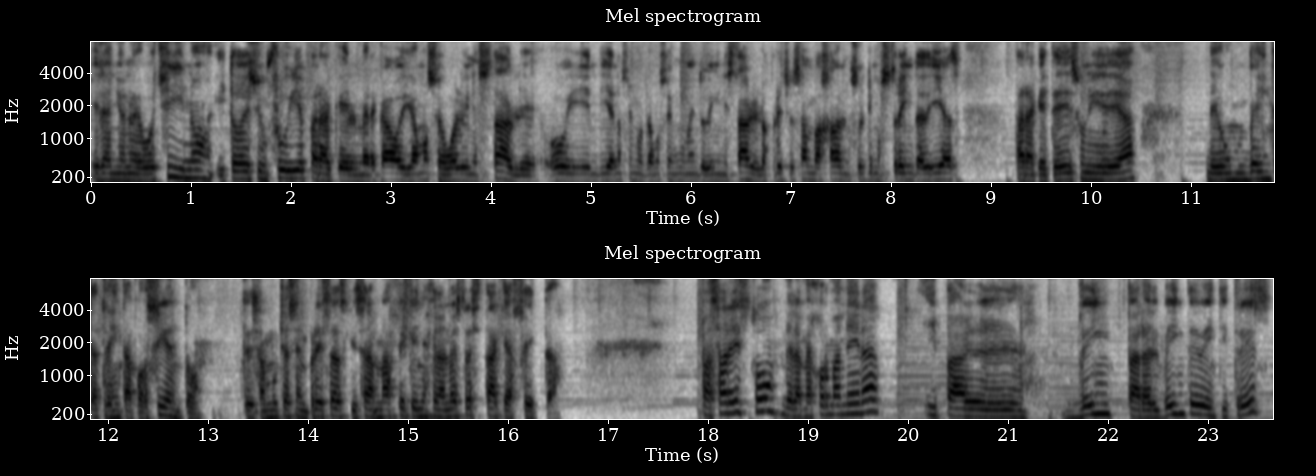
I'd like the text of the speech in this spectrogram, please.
el año nuevo chino, y todo eso influye para que el mercado, digamos, se vuelva inestable. Hoy en día nos encontramos en un momento bien inestable. Los precios han bajado en los últimos 30 días, para que te des una idea, de un 20 a 30%. A muchas empresas, quizás más pequeñas que la nuestra, está que afecta. Pasar esto de la mejor manera y para el, 20, para el 2023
